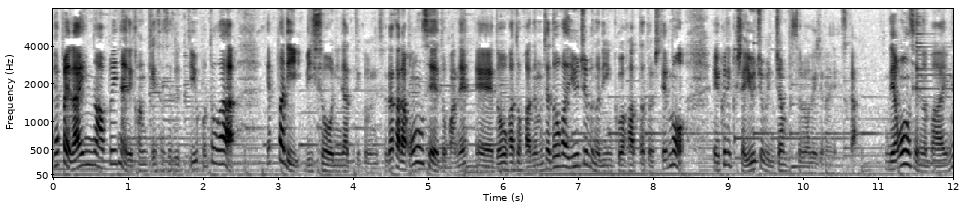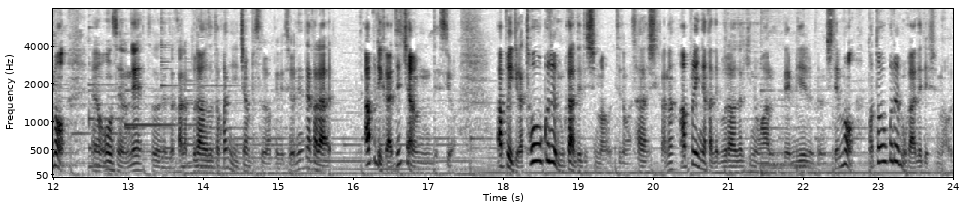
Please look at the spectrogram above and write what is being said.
やっぱり LINE のアプリ内で関係させるっていうことが、やっぱり理想になってくるんですよ。だから音声とかね、えー、動画とかでも、じゃあ動画 YouTube のリンクを貼ったとしても、えー、クリックしたら YouTube にジャンプするわけじゃないですか。で、音声の場合も、音声のね、そうだからブラウザとかにジャンプするわけですよね。だから、アプリから出ちゃうんですよ。アプリというかトークルームから出てしまうっていうのが正しいかな。アプリの中でブラウザ機能があるんで見れるにしても、まあ、トークルームから出てしまう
